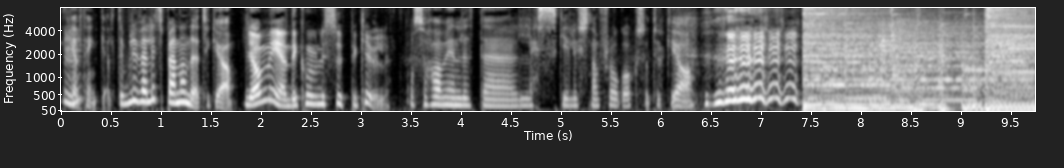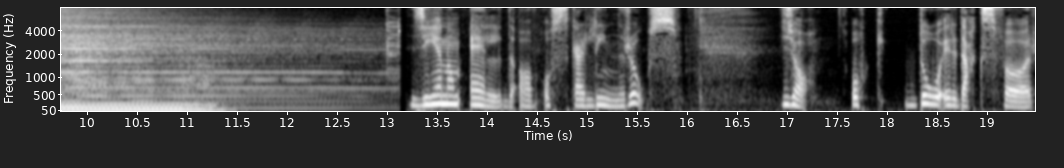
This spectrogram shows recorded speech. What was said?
Mm. helt enkelt. Det blir väldigt spännande tycker jag. Jag med, det kommer bli superkul. Och så har vi en lite läskig lyssnarfråga också tycker jag. Genom eld av Oskar Linnros. Ja, och då är det dags för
